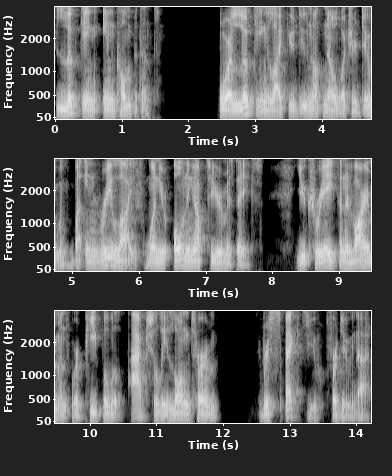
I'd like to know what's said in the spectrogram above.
looking incompetent or looking like you do not know what you're doing. But in real life, when you're owning up to your mistakes, you create an environment where people will actually long term respect you for doing that.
